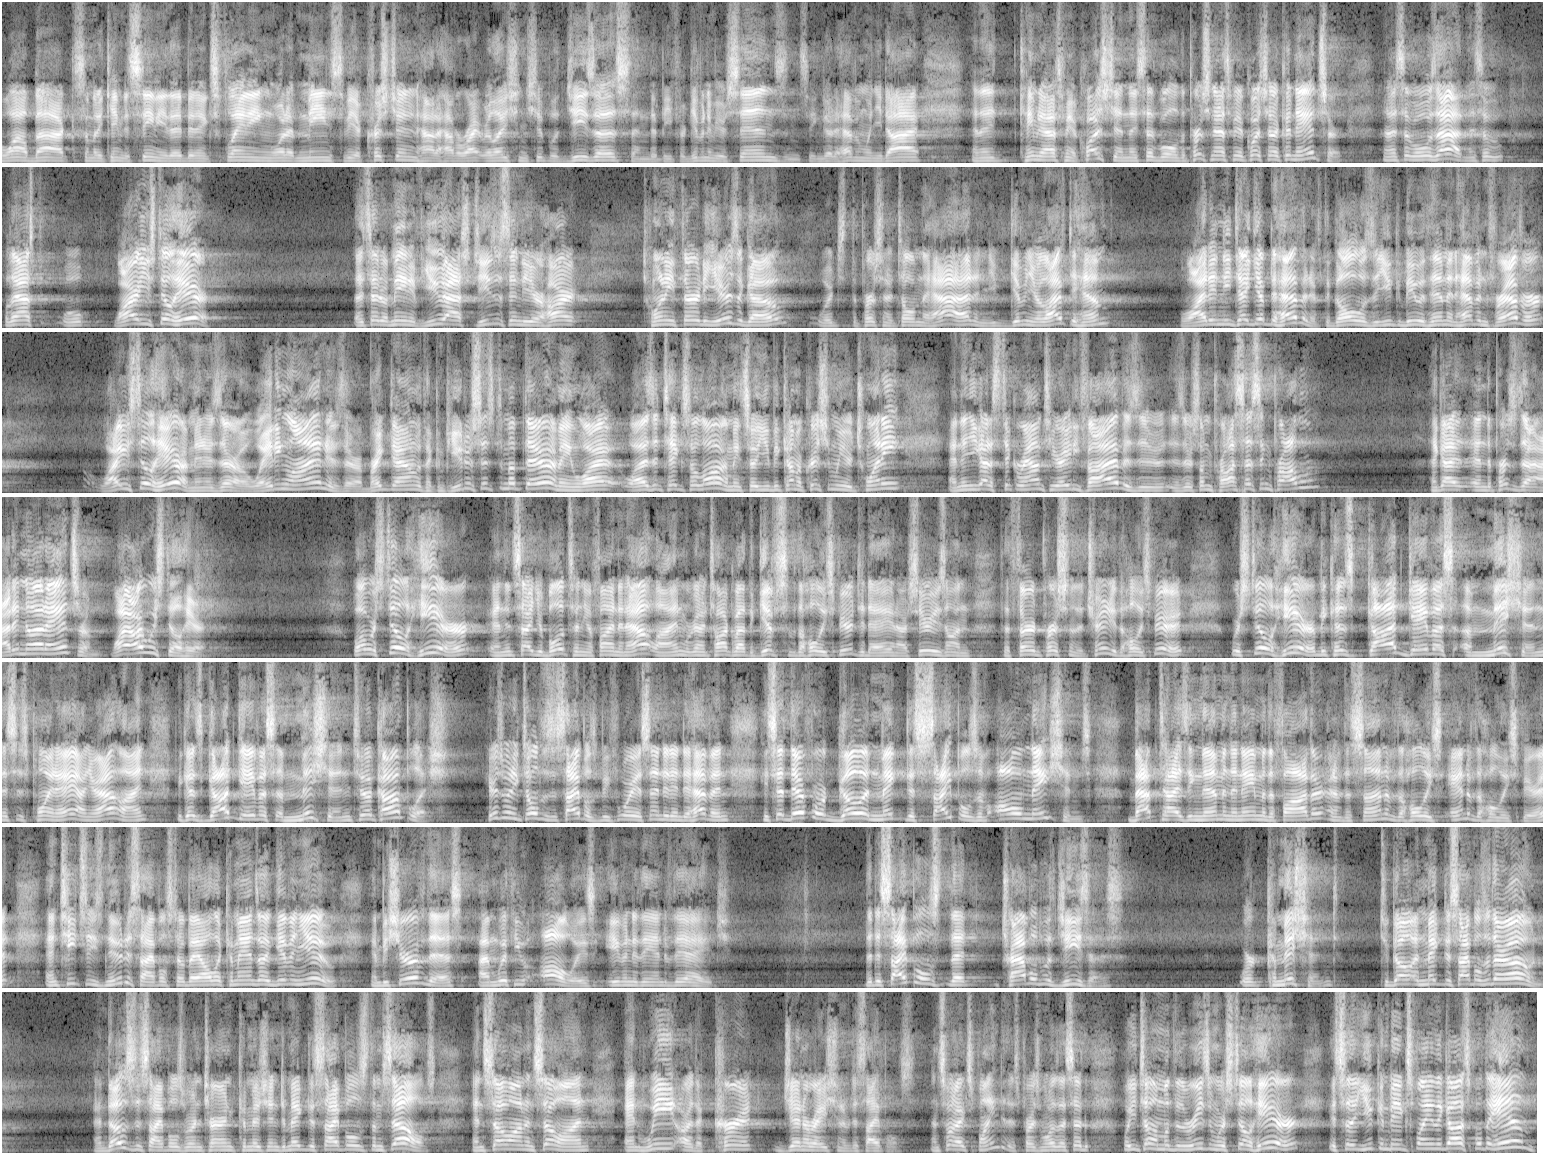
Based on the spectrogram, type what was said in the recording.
a while back, somebody came to see me. They'd been explaining what it means to be a Christian and how to have a right relationship with Jesus and to be forgiven of your sins and so you can go to heaven when you die. And they came to ask me a question. They said, Well, the person asked me a question I couldn't answer. And I said, What was that? And they said, Well, they asked, Well, why are you still here? They said, I mean, if you asked Jesus into your heart 20, 30 years ago, which the person had told them they had, and you've given your life to him, why didn't he take you up to heaven? If the goal was that you could be with him in heaven forever, why are you still here? I mean, is there a waiting line? Is there a breakdown with the computer system up there? I mean, why, why does it take so long? I mean, so you become a Christian when you're 20 and then you got to stick around till you're 85? Is there, is there some processing problem? The guy, and the person said, I didn't know how to answer him. Why are we still here? Well, we're still here, and inside your bulletin, you'll find an outline. We're going to talk about the gifts of the Holy Spirit today in our series on the third person of the Trinity, the Holy Spirit. We're still here because God gave us a mission. This is point A on your outline, because God gave us a mission to accomplish. Here's what he told his disciples before he ascended into heaven. He said, Therefore, go and make disciples of all nations, baptizing them in the name of the Father and of the Son of the Holy and of the Holy Spirit, and teach these new disciples to obey all the commands I've given you. And be sure of this, I'm with you always, even to the end of the age. The disciples that traveled with Jesus were commissioned to go and make disciples of their own. And those disciples were in turn commissioned to make disciples themselves, and so on and so on. And we are the current generation of disciples. And so what I explained to this person was I said, Well, you tell him the reason we're still here is so that you can be explaining the gospel to him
